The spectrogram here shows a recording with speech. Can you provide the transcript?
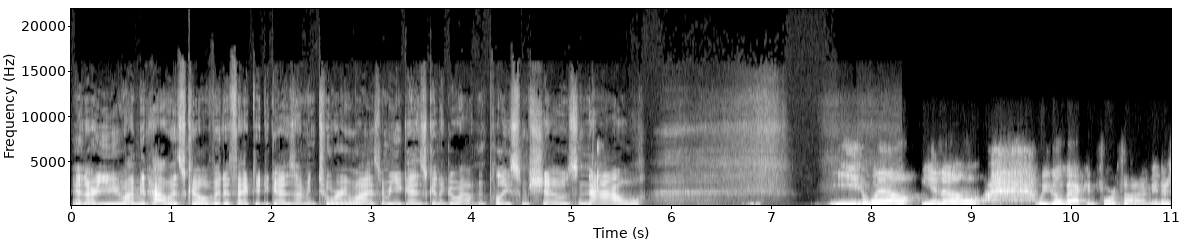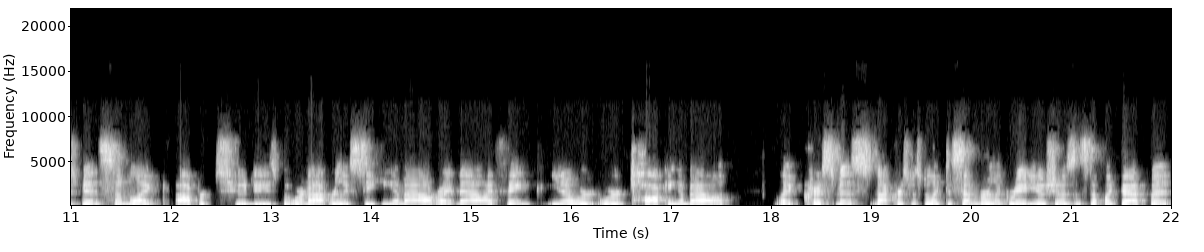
And are you i mean how has covid affected you guys? I mean touring wise i mean you guys going to go out and play some shows now? Yeah, well you know we go back and forth on it. I mean there's been some like opportunities but we're not really seeking them out right now. I think you know we're we're talking about like Christmas, not Christmas, but like December, like radio shows and stuff like that. But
